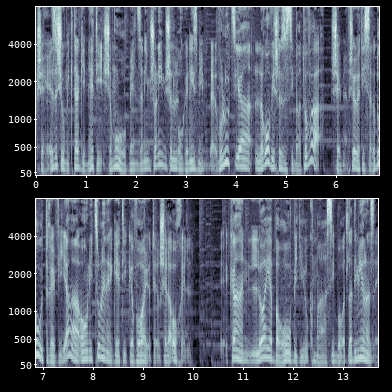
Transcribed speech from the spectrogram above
כשאיזשהו מקטע גנטי שמור בין זנים שונים של אורגניזמים באבולוציה, לרוב יש לזה סיבה טובה, שמאפשרת הישרדות, רבייה או ניצול אנרגטי גבוה יותר של האוכל. כאן לא היה ברור בדיוק מה הסיבות לדמיון הזה.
